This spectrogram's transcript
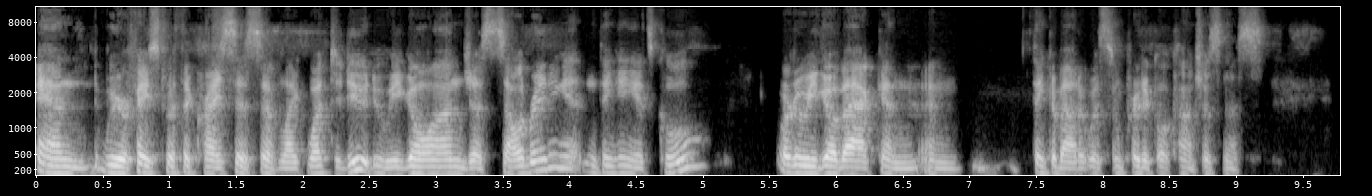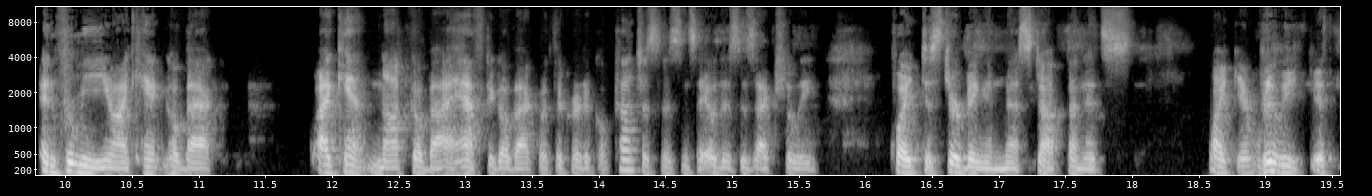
and we were faced with a crisis of like what to do do we go on just celebrating it and thinking it's cool or do we go back and, and think about it with some critical consciousness and for me you know i can't go back i can't not go back i have to go back with the critical consciousness and say oh this is actually quite disturbing and messed up and it's like it really it,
